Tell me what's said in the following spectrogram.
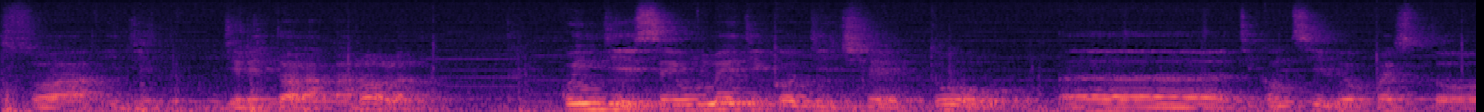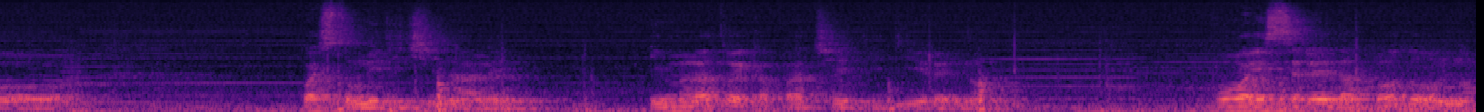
il suo diritto alla parola. Quindi se un medico dice tu eh, ti consiglio questo, questo medicinale, il malato è capace di dire no, può essere d'accordo o no,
